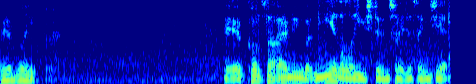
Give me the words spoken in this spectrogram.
Red light. Yeah, contact I haven't even got near the limestone side of things yet.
